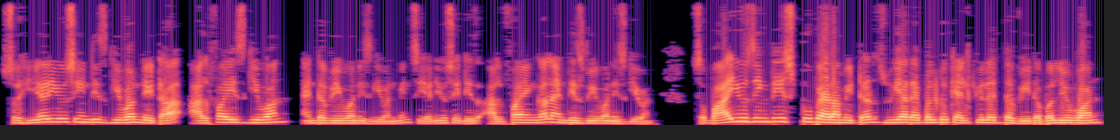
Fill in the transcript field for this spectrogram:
So here you see in this given data alpha is given and the V1 is given means here you see this alpha angle and this V1 is given. So by using these two parameters we are able to calculate the VW1,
